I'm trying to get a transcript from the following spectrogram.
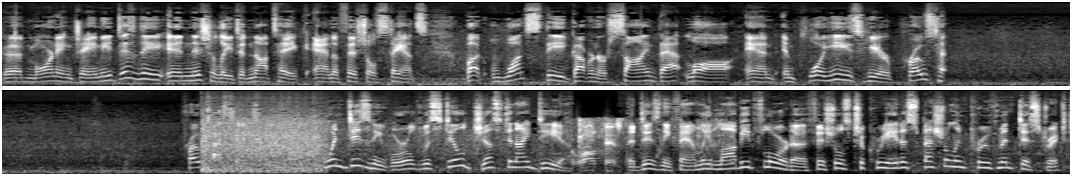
Good morning, Jamie. Disney initially did not take an official stance, but once the governor signed that law and employees here prote protested when Disney World was still just an idea. The Disney family lobbied Florida officials to create a special improvement district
